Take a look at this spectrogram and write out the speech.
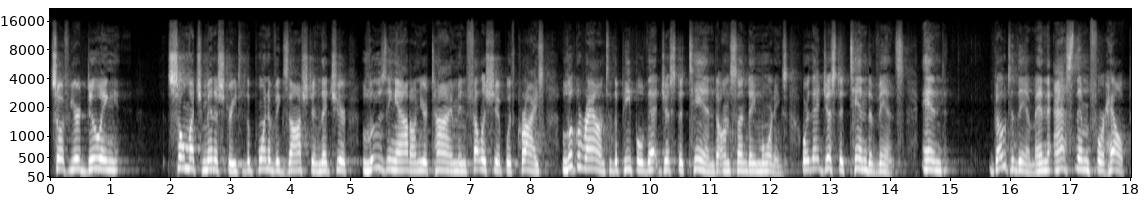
So if you're doing so much ministry to the point of exhaustion that you're losing out on your time in fellowship with Christ, look around to the people that just attend on Sunday mornings or that just attend events and go to them and ask them for help.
